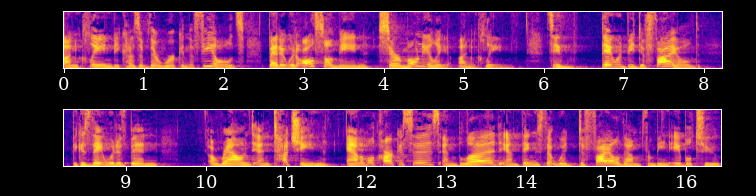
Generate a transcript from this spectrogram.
unclean because of their work in the fields, but it would also mean ceremonially unclean. See, they would be defiled because they would have been around and touching animal carcasses and blood and things that would defile them from being able to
